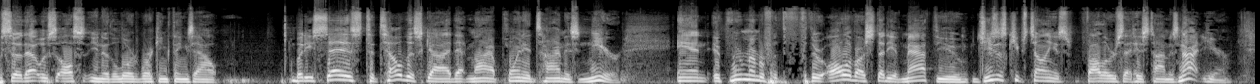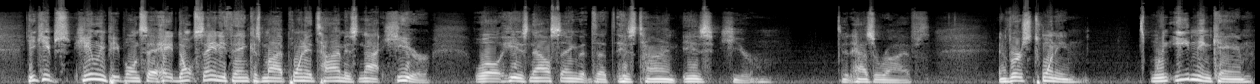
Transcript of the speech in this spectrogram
so that was also you know the Lord working things out. But he says to tell this guy that my appointed time is near. And if we remember for, for through all of our study of Matthew, Jesus keeps telling his followers that his time is not here. He keeps healing people and say, "Hey, don't say anything because my appointed time is not here." Well, he is now saying that, that his time is here. It has arrived. In verse 20, when evening came,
